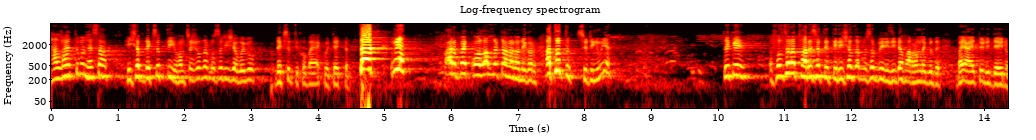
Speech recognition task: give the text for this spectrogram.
হাল রায় তোমার হিসাব। হিসাব দেখছ তুই পঞ্চাশ হাজার বছর হিসাব হইব। দেখছ তুই কবাই কইতে মিয়া আর ভাই কলাল্লে টানাটানি কর। আর তো শুটিং মিয়া তুই কি ফুলসরাত ফারিস তুই তিরিশ হাজার বছর বিরিজিটা ফারন লাগবে দে। ভাই, আয় তুই দেই নো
